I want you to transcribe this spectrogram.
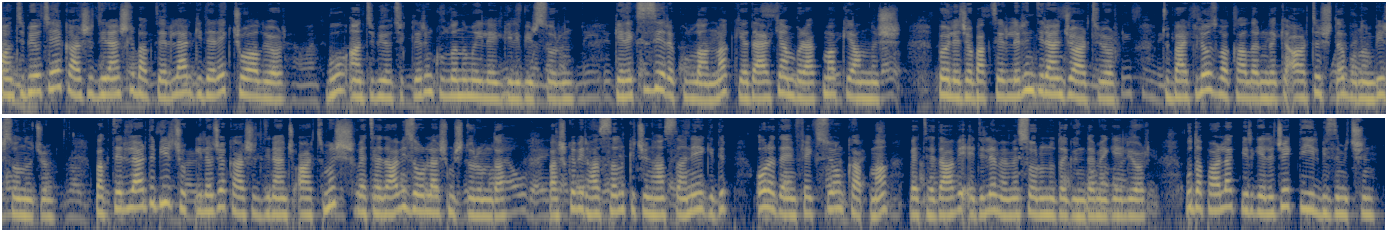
Antibiyotiğe karşı dirençli bakteriler giderek çoğalıyor. Bu antibiyotiklerin kullanımı ile ilgili bir sorun. Gereksiz yere kullanmak ya da erken bırakmak yanlış. Böylece bakterilerin direnci artıyor. Tüberküloz vakalarındaki artış da bunun bir sonucu. Bakterilerde birçok ilaca karşı direnç artmış ve tedavi zorlaşmış durumda. Başka bir hastalık için hastaneye gidip orada enfeksiyon kapma ve tedavi edilememe sorunu da gündeme geliyor. Bu da parlak bir gelecek değil bizim için.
